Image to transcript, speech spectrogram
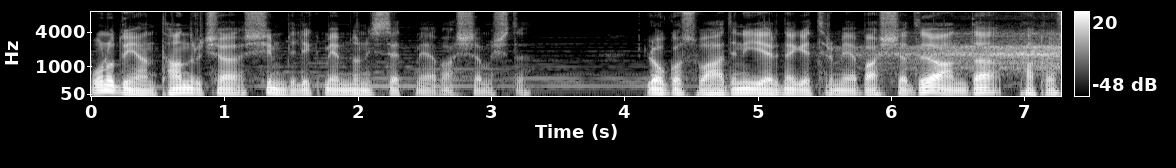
Bunu duyan Tanrıça şimdilik memnun hissetmeye başlamıştı. Logos vaadini yerine getirmeye başladığı anda Patos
